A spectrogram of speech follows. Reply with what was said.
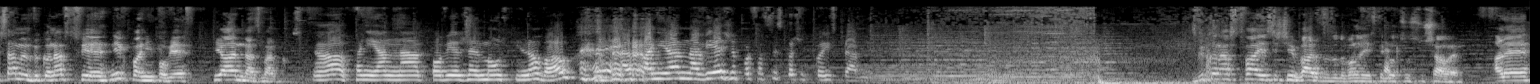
samym, wykonawstwie niech Pani powie Joanna z Markus. No, pani Anna powie, że mąż pilnował, a pani Anna wie, że poszło wszystko szybko i sprawnie. Z wykonawstwa jesteście bardzo zadowoleni z tego, co słyszałem. Ale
